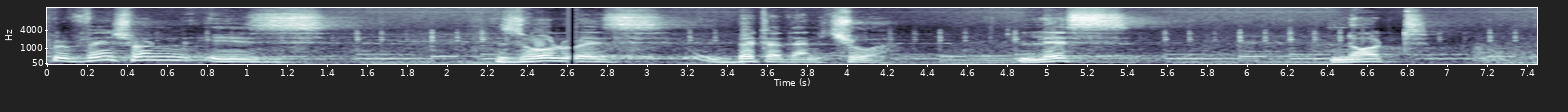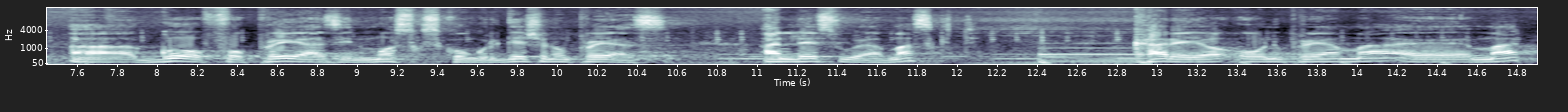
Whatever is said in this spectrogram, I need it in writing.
Prevention is, is always better than cure. Let's not uh, go for prayers in mosques, congregational prayers, unless we are masked. Carry your own prayer ma- uh, mat.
